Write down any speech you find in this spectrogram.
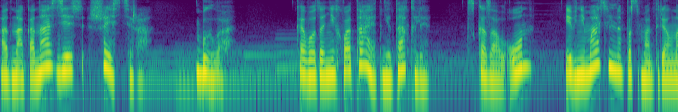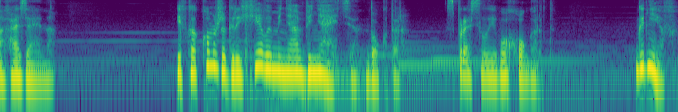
Однако нас здесь шестеро. Было. Кого-то не хватает, не так ли?» — сказал он и внимательно посмотрел на хозяина — «И в каком же грехе вы меня обвиняете, доктор?» — спросил его Хогарт. «Гнев»,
